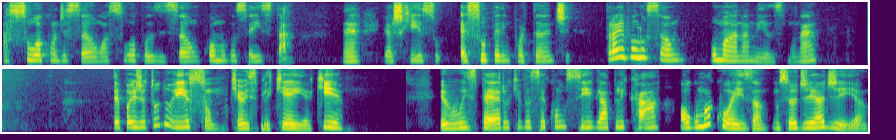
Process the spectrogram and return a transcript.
a sua condição, a sua posição, como você está né? Eu acho que isso é super importante para a evolução humana mesmo, né? Depois de tudo isso que eu expliquei aqui, eu espero que você consiga aplicar alguma coisa no seu dia a dia,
